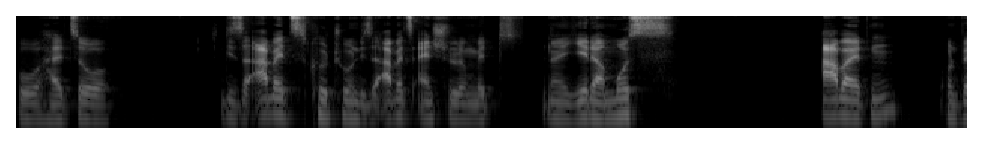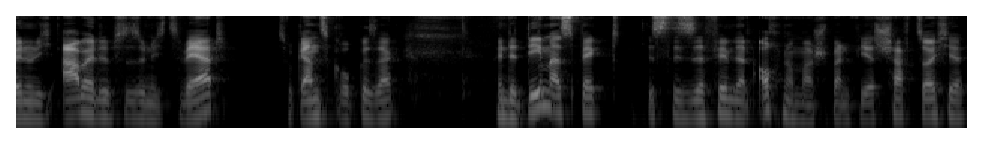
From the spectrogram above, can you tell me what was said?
wo halt so diese Arbeitskultur und diese Arbeitseinstellung mit, ne, jeder muss arbeiten und wenn du nicht arbeitest, bist du nichts wert, so ganz grob gesagt. Hinter dem Aspekt ist dieser Film dann auch nochmal spannend, wie es schafft, solche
